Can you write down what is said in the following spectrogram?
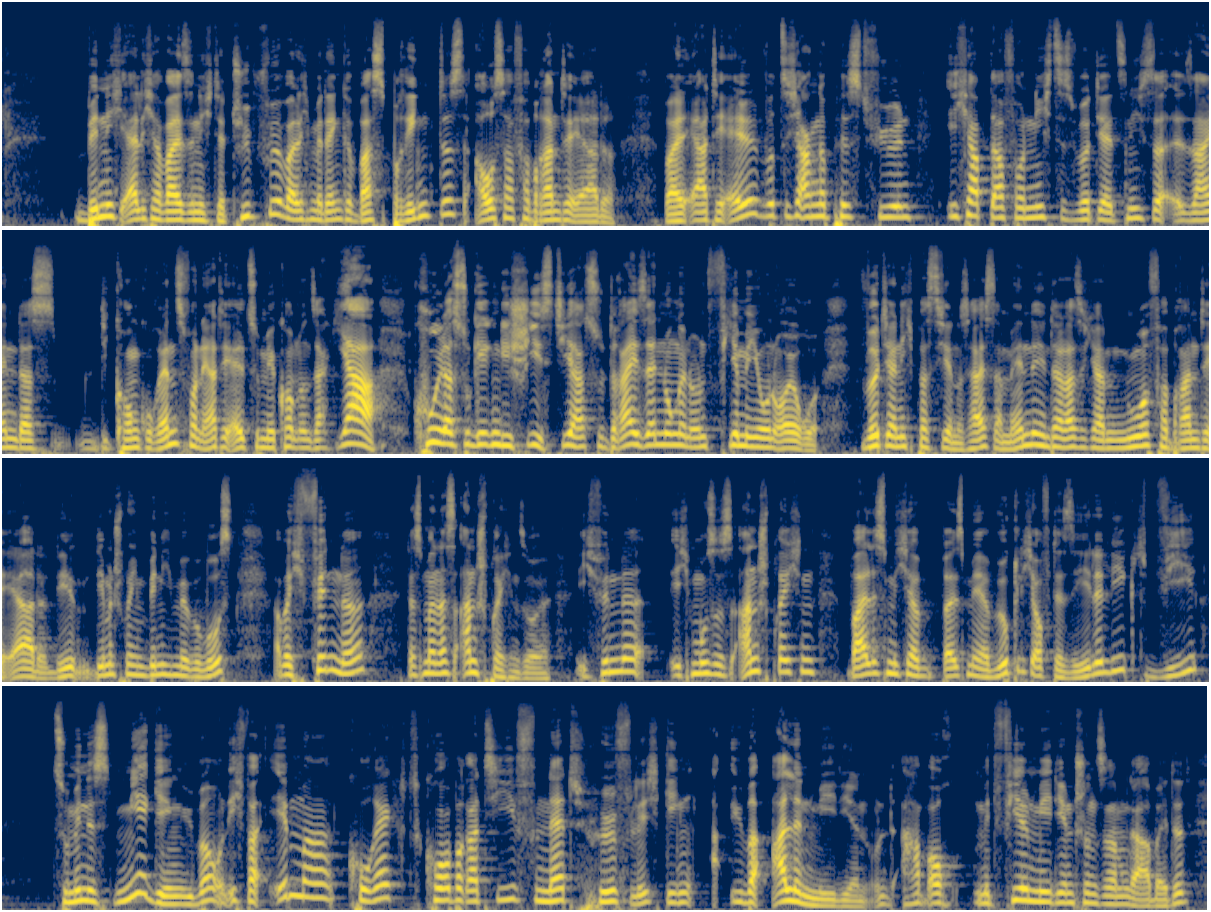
bin ich ehrlicherweise nicht der Typ für, weil ich mir denke, was bringt es außer verbrannte Erde? Weil RTL wird sich angepisst fühlen, ich habe davon nichts. Es wird ja jetzt nicht sein, dass die Konkurrenz von RTL zu mir kommt und sagt, ja, cool, dass du gegen die schießt. Hier hast du drei Sendungen und vier Millionen Euro. Wird ja nicht passieren. Das heißt, am Ende hinterlasse ich ja nur verbrannte Erde. De dementsprechend bin ich mir bewusst. Aber ich finde, dass man das ansprechen soll. Ich finde, ich muss es ansprechen, weil es, mich ja, weil es mir ja wirklich auf der Seele liegt, wie zumindest mir gegenüber, und ich war immer korrekt, kooperativ, nett, höflich gegenüber allen Medien und habe auch mit vielen Medien schon zusammengearbeitet,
